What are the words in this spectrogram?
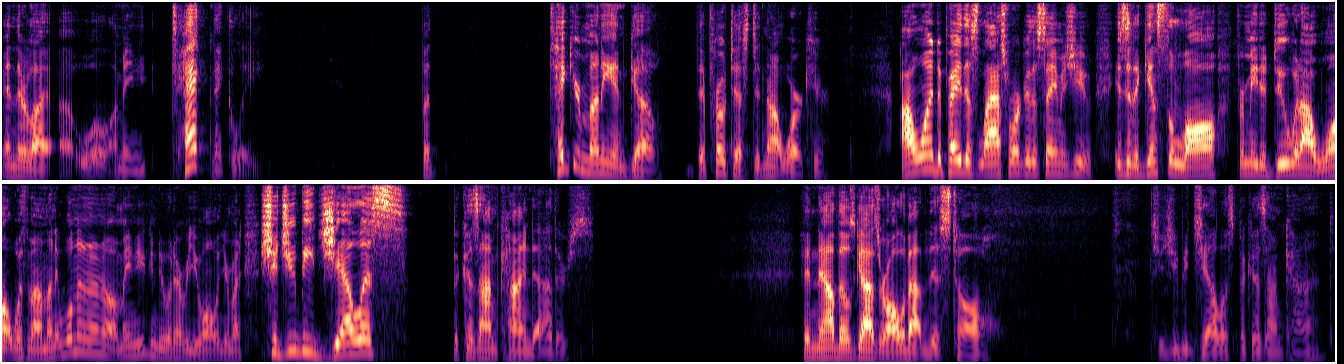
And they're like, uh, Well, I mean, technically. But take your money and go. The protest did not work here. I wanted to pay this last worker the same as you. Is it against the law for me to do what I want with my money? Well, no, no, no. I mean, you can do whatever you want with your money. Should you be jealous because I'm kind to others? And now those guys are all about this tall. Should you be jealous because I'm kind?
